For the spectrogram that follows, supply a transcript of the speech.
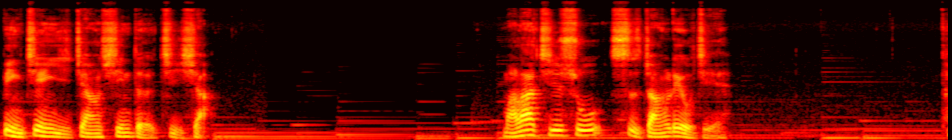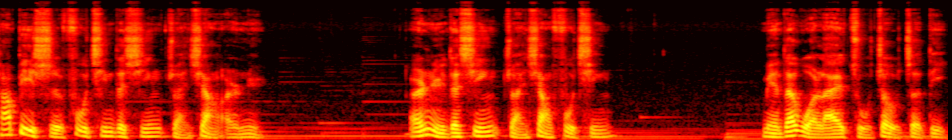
并建议将心得记下。马拉基书四章六节，他必使父亲的心转向儿女，儿女的心转向父亲，免得我来诅咒这地。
